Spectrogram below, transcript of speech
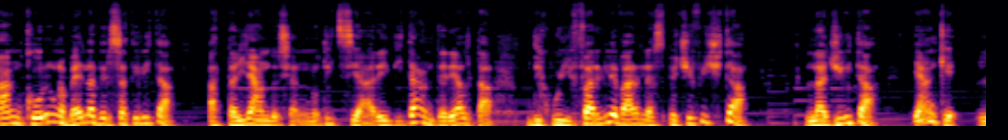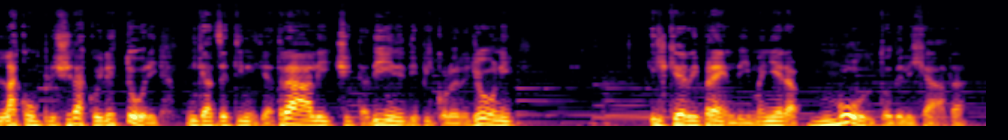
ha ancora una bella versatilità, attagliandosi a notiziari di tante realtà di cui fa rilevare la specificità, l'agilità e anche la complicità coi lettori, gazzettini teatrali, cittadini di piccole regioni, il che riprende in maniera molto delicata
